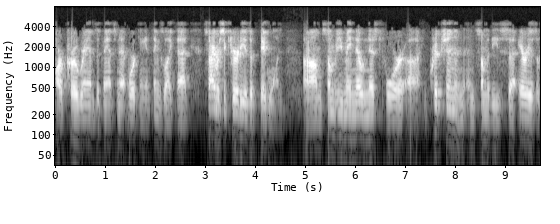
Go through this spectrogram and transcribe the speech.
our programs, advanced networking, and things like that. Cybersecurity is a big one. Um, some of you may know NIST for uh, encryption and, and, some of these uh, areas of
